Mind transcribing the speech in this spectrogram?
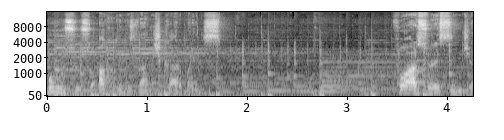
Bu hususu aklınızdan çıkarmayınız. Fuar süresince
